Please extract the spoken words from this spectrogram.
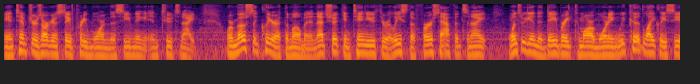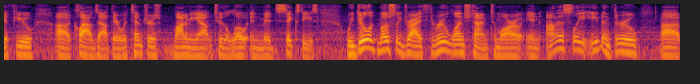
and temperatures are going to stay pretty warm this evening into tonight. We're mostly clear at the moment, and that should continue through at least the first half of tonight. Once we get into daybreak tomorrow morning, we could likely see a few uh, clouds out there with temperatures bottoming out into the low and mid 60s. We do look mostly dry through lunchtime tomorrow, and honestly, even through uh,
